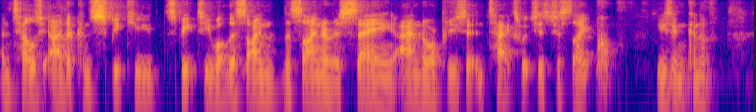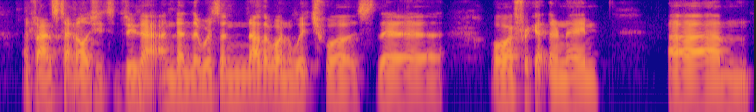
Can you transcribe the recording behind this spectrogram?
and tells you either can speak you speak to you what the sign the signer is saying and or produce it in text, which is just like using kind of advanced technology to do that. And then there was another one which was the oh I forget their name um,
